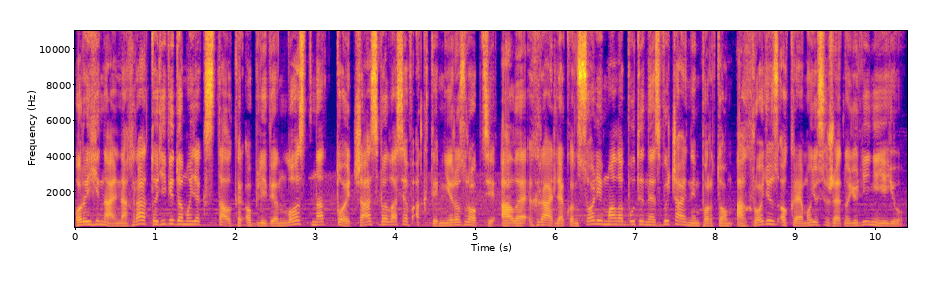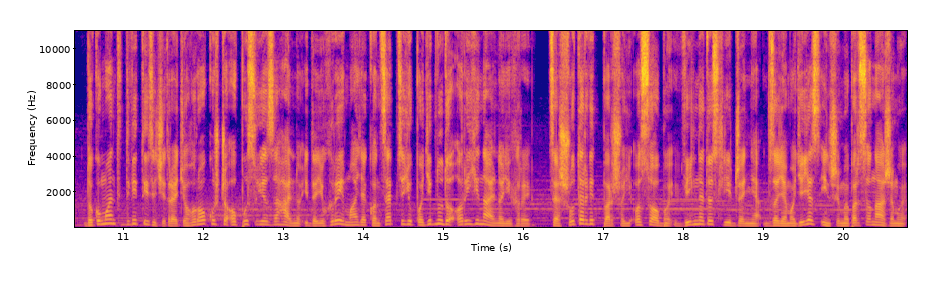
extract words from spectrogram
Оригінальна гра, тоді відома як Stalker Oblivion Lost, на той час велася в активній розробці, але гра для консолі мала бути не звичайним портом, а грою з окремою сюжетною лінією. Документ 2003 року, що описує загальну візуальну ідею гри має концепцію подібну до оригінальної гри. Це шутер від першої особи, вільне дослідження, взаємодія з іншими персонажами,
